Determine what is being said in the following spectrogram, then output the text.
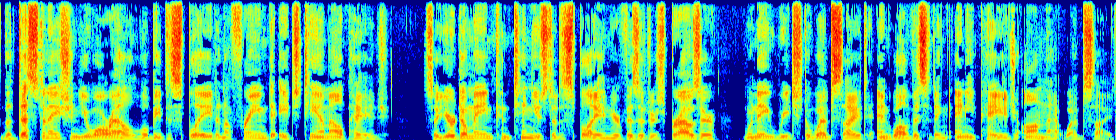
The destination URL will be displayed in a framed HTML page, so your domain continues to display in your visitor's browser when they reach the website and while visiting any page on that website.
